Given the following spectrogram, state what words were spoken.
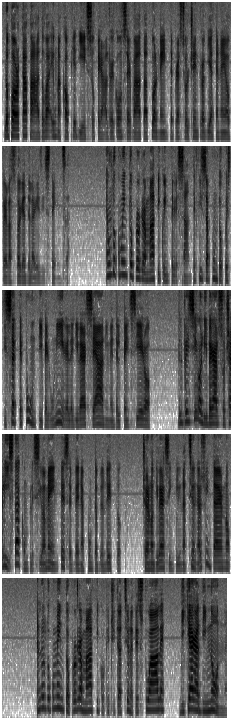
lo porta a Padova e una copia di esso peraltro è conservata attualmente presso il Centro di Ateneo per la Storia della Resistenza. È un documento programmatico interessante, fissa appunto questi sette punti per unire le diverse anime del pensiero, del pensiero liberal socialista complessivamente, sebbene appunto abbiamo detto c'erano diverse inclinazioni al suo interno, è un documento programmatico che, citazione testuale, dichiara di non,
